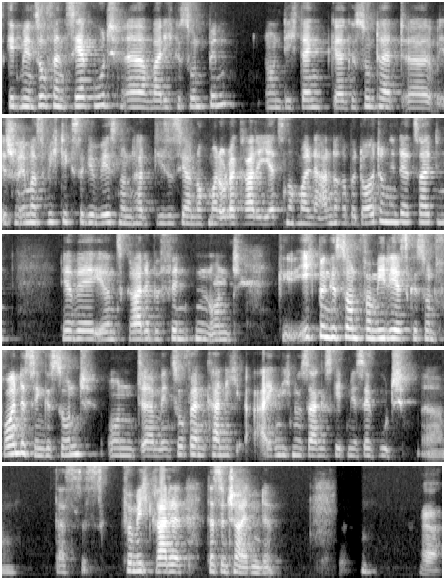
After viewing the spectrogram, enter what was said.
es geht mir insofern sehr gut, äh, weil ich gesund bin. Und ich denke, äh, Gesundheit äh, ist schon immer das Wichtigste gewesen und hat dieses Jahr nochmal oder gerade jetzt nochmal eine andere Bedeutung in der Zeit, in der wir uns gerade befinden. Und ich bin gesund, Familie ist gesund, Freunde sind gesund. Und ähm, insofern kann ich eigentlich nur sagen, es geht mir sehr gut. Ähm, das ist für mich gerade das Entscheidende. Ja.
